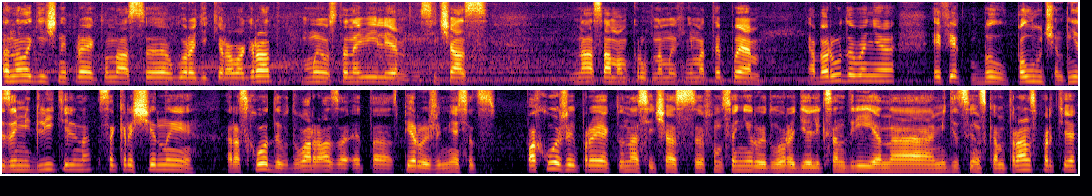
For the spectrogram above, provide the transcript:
Аналогичный проект у нас э, в городе Кировоград. Мы установили сейчас на самом крупном их АТП оборудование. Эффект был получен незамедлительно. Сокращены расходы в два раза. Это в первый же месяц. Похожий проект у нас сейчас функционирует в городе Александрия на медицинском транспорте.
